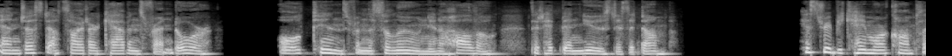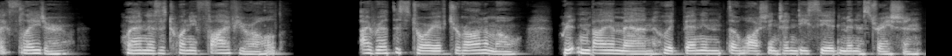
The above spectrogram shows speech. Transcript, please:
and just outside our cabin's front door, old tins from the saloon in a hollow that had been used as a dump. History became more complex later when, as a 25 year old, I read the story of Geronimo, written by a man who had been in the Washington, D.C. administration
